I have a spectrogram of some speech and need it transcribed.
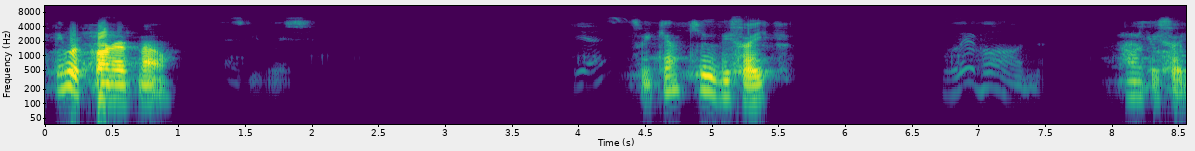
I think we're cornered now. So we can kill this Ike. Or ah, this Ike.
